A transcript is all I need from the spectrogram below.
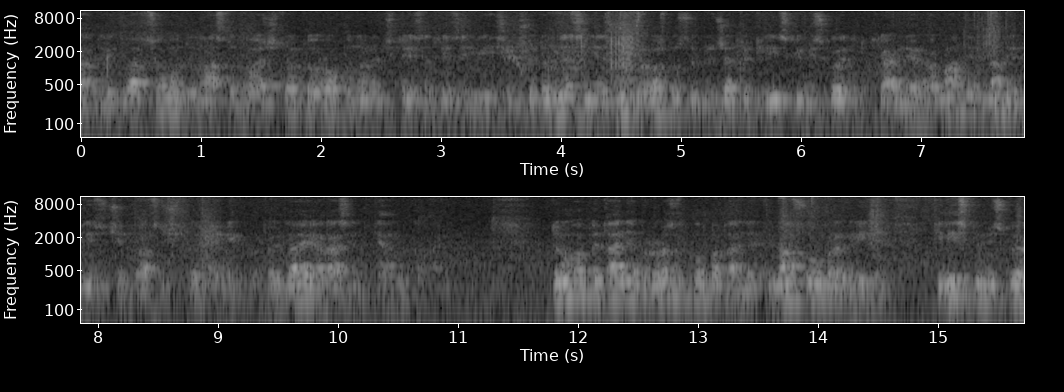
ради від 27.12.24 року номер 438 щодо внесення змін до розпису бюджету Київської міської територіальної громади на 2024 рік. Доповідає Гарасін Тетяна Миколаївна. Друге питання про розгляд клопотання фінансового управління Київської міської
